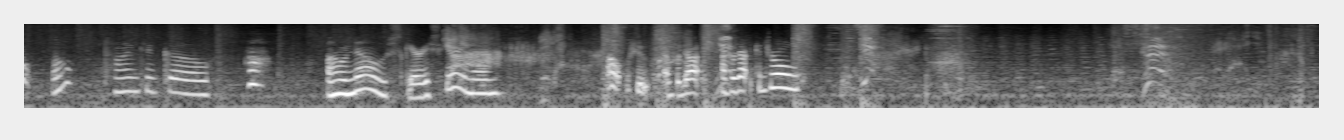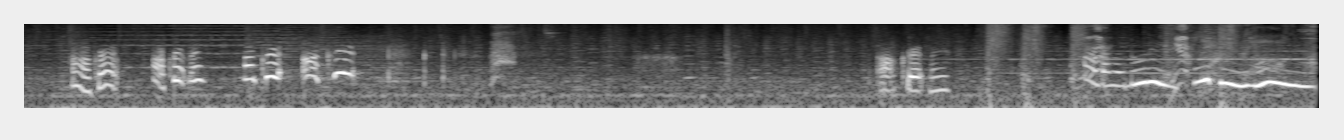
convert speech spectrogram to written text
Oh, oh, time to go. Oh no, scary, scary man. Oh shoot, I forgot, I forgot controls. Oh crap, oh crap man, oh crap, oh crap. Oh crap man. Oh, I got my booty. Woohoo.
